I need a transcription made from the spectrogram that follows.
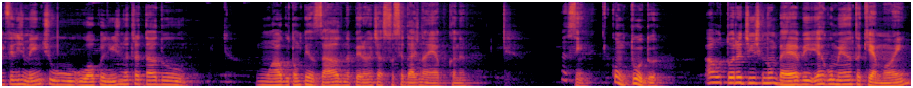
infelizmente, o, o alcoolismo é tratado um algo tão pesado né, perante a sociedade na época, né? Assim, contudo, a autora diz que não bebe e argumenta que é mãe,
